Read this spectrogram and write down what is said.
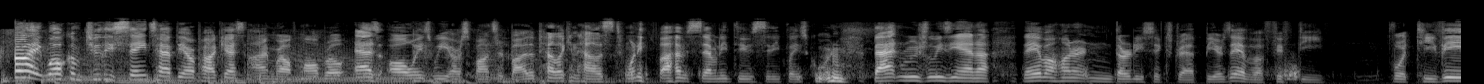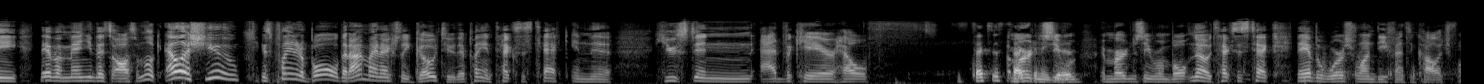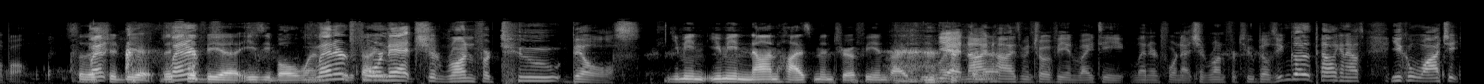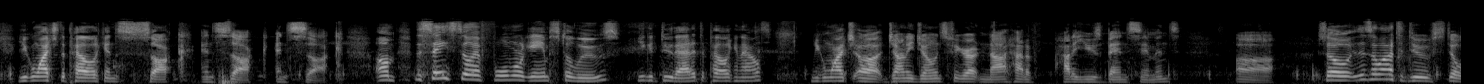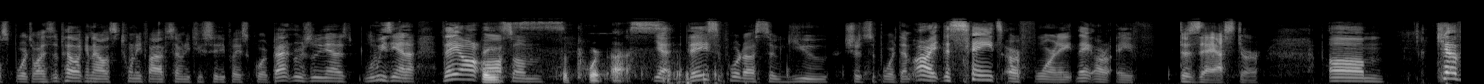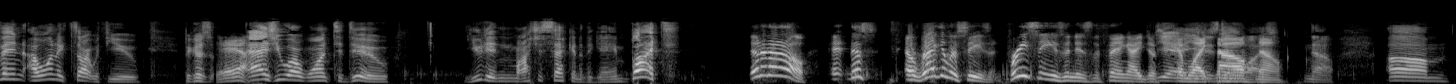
All right, welcome to the Saints Happy Hour podcast. I'm Ralph Malbrough. As always, we are sponsored by the Pelican House, 2572 City Place Court, mm. Baton Rouge, Louisiana. They have 136 draft beers. They have a 50 foot TV. They have a menu that's awesome. Look, LSU is playing a bowl that I might actually go to. They're playing Texas Tech in the Houston Advocare Health Is Texas Tech emergency good? emergency room bowl. No, Texas Tech. They have the worst run defense in college football. So this Len- should be a this Leonard- should be a easy bowl win. Leonard. Fournette should run for two bills. You mean you mean non Heisman Trophy invitee? Yeah, non? Heisman Trophy invitee Leonard Fournette should run for two bills. You can go to the Pelican House. You can watch it. You can watch the Pelicans suck and suck and suck. Um, the Saints still have four more games to lose. You could do that at the Pelican House. You can watch uh, Johnny Jones figure out not how to how to use Ben Simmons. Uh, so there's a lot to do still sports-wise. The Pelican House, 2572 City Place Court, Baton Rouge, Louisiana. Louisiana. They are They awesome. support us. Yeah, they support us, so you should support them. All right, the Saints are four and eight. They are a f- disaster. Um, Kevin, I want to start with you because, Yeah. as you are wont to do, you didn't watch a second of the game, but No, no, no, no. Uh, This a regular season. Preseason is the thing. I just yeah, am like, just no, no. no. Um,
